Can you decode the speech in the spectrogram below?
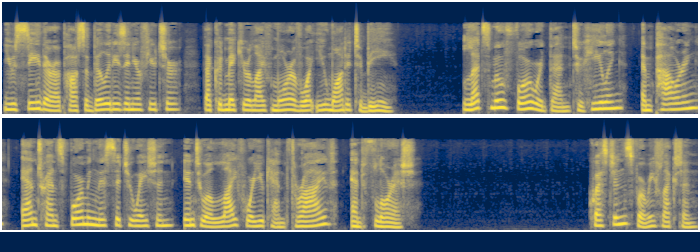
You see there are possibilities in your future that could make your life more of what you want it to be. Let's move forward then to healing, empowering, and transforming this situation into a life where you can thrive and flourish. Questions for reflection.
